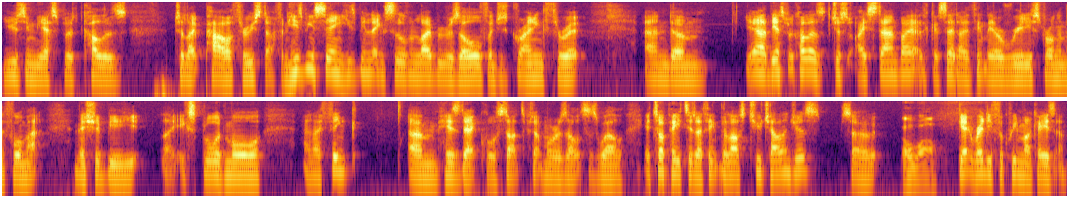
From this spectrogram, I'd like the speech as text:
using the Esper colors to like power through stuff. And he's been saying he's been letting Sylvan Library resolve and just grinding through it. And um, yeah, the Esper colors just I stand by it. Like I said, I think they are really strong in the format, and they should be like explored more. And I think um, his deck will start to put up more results as well. It top eighted, I think, the last two challenges. So Oh wow. get ready for Queen Marquesa.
